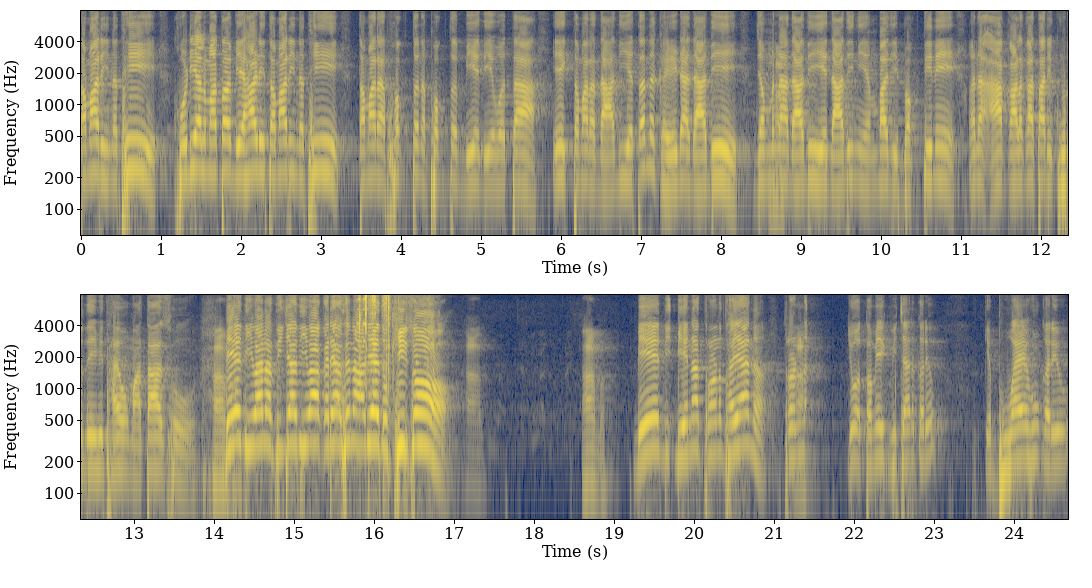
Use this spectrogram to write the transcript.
તમારી નથી ખોડિયાલ માતા બેહાડી તમારી નથી તમારા ફક્ત ને ફક્ત બે દેવતા એક તમારા દાદી હતા ને ઘયડા દાદી જમના દાદી એ દાદીની અંબાજી ભક્તિની અને આ કાળકા તારી કુળદેવી થાય માતા છો. બે દીવાના ત્રીજા દીવા કર્યા છે ને આજે દુખી છો? હા માં બે દી- બેના ત્રણ થયા ને ત્રણ જો તમે એક વિચાર કર્યો કે ભુવાએ શું કર્યું?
